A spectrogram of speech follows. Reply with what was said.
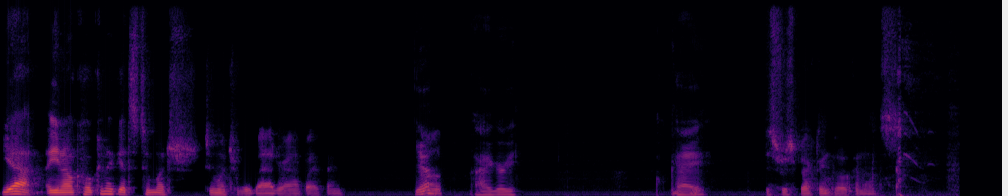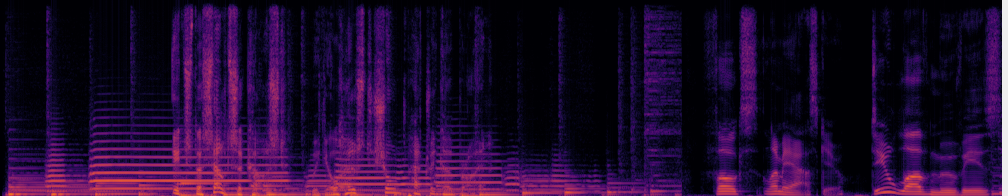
yeah you know coconut gets too much too much of a bad rap i think Yeah, Uh, I agree. Okay. disrespecting coconuts It's the Seltzer Cast with your host Sean Patrick O'Brien. Folks, let me ask you do you love movies?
